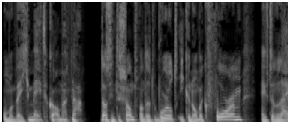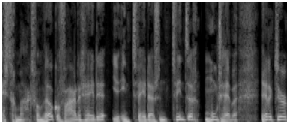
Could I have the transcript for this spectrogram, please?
om een beetje mee te komen. Nou, dat is interessant, want het World Economic Forum heeft een lijst gemaakt van welke vaardigheden je in 2020 moet hebben. Redacteur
